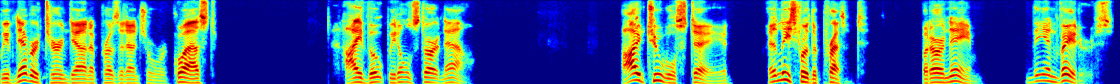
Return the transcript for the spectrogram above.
we've never turned down a presidential request. I vote we don't start now. I too will stay, at least for the present. But our name, the Invaders.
